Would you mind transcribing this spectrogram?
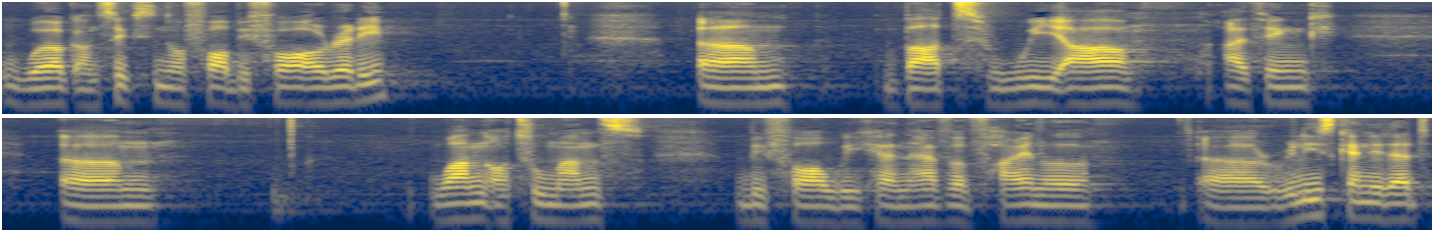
work on 1604 before already. Um, but we are, I think, um, one or two months before we can have a final uh, release candidate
